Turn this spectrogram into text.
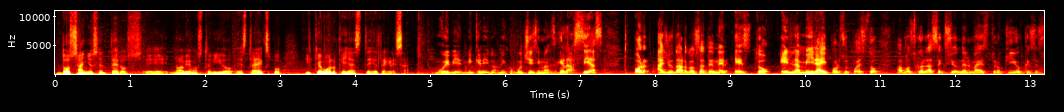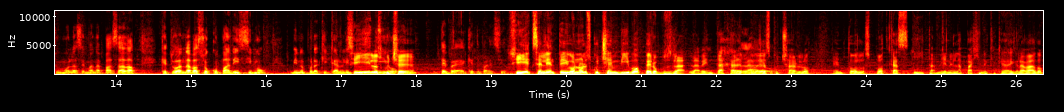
dos años enteros eh, no habíamos tenido esta expo y qué bueno que ya esté regresando. Muy bien, mi querido amigo. Muchísimas gracias por ayudarnos a tener esto en la mira. Y por supuesto, vamos con la sección del maestro Kio que se sumó la semana pasada, que tú andabas ocupadísimo. Vino por aquí Carlitos. Sí, lo Kio. escuché. ¿eh? ¿Te- ¿Qué te pareció? Sí, excelente. Digo, no lo escuché en vivo, pero pues la, la ventaja de Claro. poder escucharlo en todos los podcasts y también en la página que queda grabado.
